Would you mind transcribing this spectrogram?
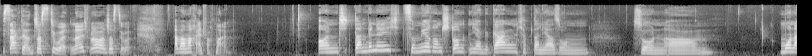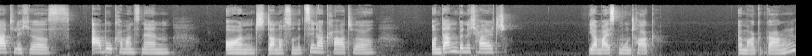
Ich sag ja, just do it, ne? Ich bin immer just do it. Aber mach einfach mal. Und dann bin ich zu mehreren Stunden ja gegangen. Ich habe dann ja so ein so ein ähm, monatliches Abo, kann man es nennen. Und dann noch so eine Zehnerkarte. Und dann bin ich halt, ja, meist Montag immer gegangen.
